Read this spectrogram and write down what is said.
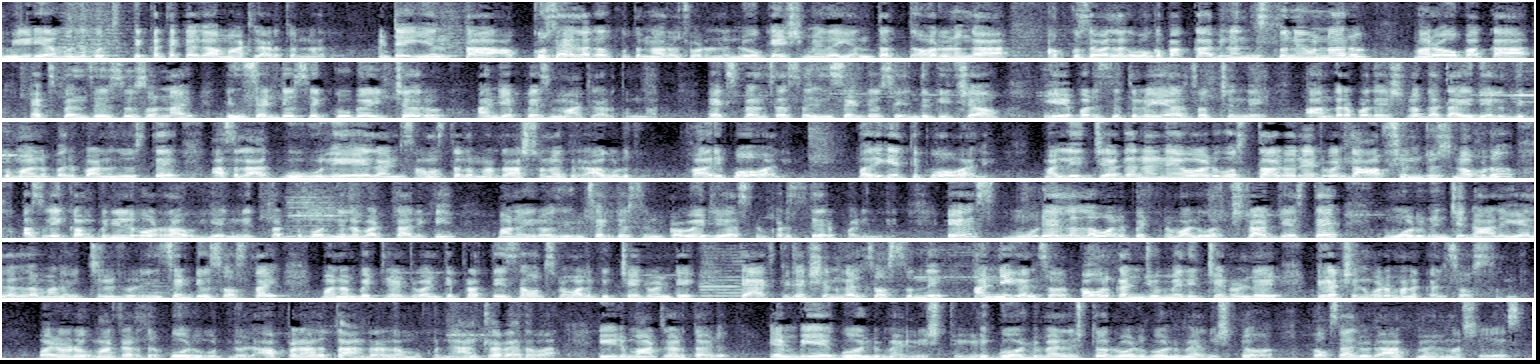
మీడియా ముందుకు వచ్చి తిక్క తిక్కగా మాట్లాడుతున్నారు. అంటే ఎంత అక్కుస వెళ్ళగక్కుతున్నారో చూడండి. లోకేష్ మీద ఎంత దారుణంగా అక్కుస వెళ్ళగ ఒక పక్క అభినందిస్తూనే ఉన్నారు మరో పక్క ఎక్స్పెన్సెస్ ఉన్నాయి ఇన్సెంటివ్స్ ఎక్కువగా ఇచ్చారు అని చెప్పేసి మాట్లాడుతున్నారు. ఎక్స్పెన్సెస్ ఇన్సెంటివ్స్ ఎందుకు ఇచ్చాం? ఏ పరిస్థితులు ఇవ్వాల్సి వచ్చింది? ఆంధ్రప్రదేశ్లో గత ఐదేళ్ళు దిక్కుమాలిన పరిపాలన చూస్తే అసలు ఆ గూగుల్ ఏ లాంటి సంస్థలు మన రాష్ట్రంలోకి రాకూడదు. పారిపోవాలి. పరిగెత్తిపోవాలి. మళ్ళీ జగన్ అనేవాడు వస్తాడు అనేటువంటి ఆప్షన్ చూసినప్పుడు అసలు ఈ కంపెనీలు కూడా రావు. ఇవన్నీ తట్టుకొని నిలబడటానికి మనం ఈరోజు ఇన్సెంటివ్స్ని ప్రొవైడ్ చేయాల్సిన పరిస్థితి ఏర్పడింది. ఎస్ మూడేళ్ళలో వాళ్ళు పెట్టిన వాళ్ళు వర్క్ స్టార్ట్ చేస్తే మూడు నుంచి నాలుగేళ్ళలో మనం ఇచ్చినటువంటి ఇన్సెంటివ్స్ వస్తాయి. మనం పెట్టినటువంటి ప్రతి సంవత్సరం వాళ్ళకి ఇచ్చేటువంటి ట్యాక్స్ డిడక్షన్ కలిసి వస్తుంది. అన్నీ కలిసి పవర్ కన్జ్యూమ్ మీద ఇచ్చేటువంటి డిడక్షన్ కూడా మనకు కలిసి వస్తుంది. వాడెవడో మాట్లాడతాడు కోడిగుడ్లోడు అప్పడాలు తాండ్రాలు అమ్ముకుని అంట్ల వెదవ వీడు మాట్లాడతాడు ఎంబీఏ గోల్డ్ మెడలిస్ట్ వీడి గోల్డ్ మెడలిస్ట్ రోల్డ్ గోల్డ్ మెడలిస్టో ఒకసారి వీడు ఆత్మవిమర్శ చేసుకో.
